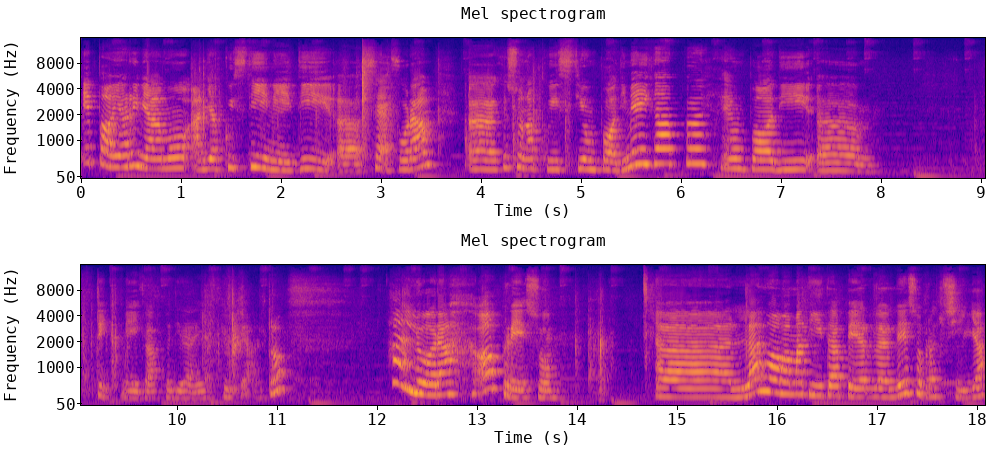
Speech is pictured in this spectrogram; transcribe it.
E poi arriviamo agli acquistini di uh, Sephora uh, che sono acquisti un po' di make up e un po' di uh, sì, make direi più che altro. Allora ho preso uh, la nuova matita per le sopracciglia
